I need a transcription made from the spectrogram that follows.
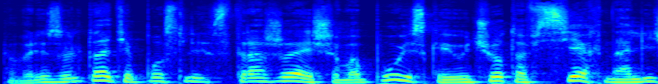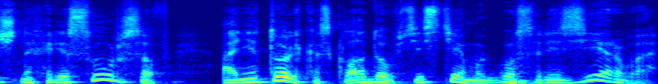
В результате после строжайшего поиска и учета всех наличных ресурсов, а не только складов системы Госрезерва,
